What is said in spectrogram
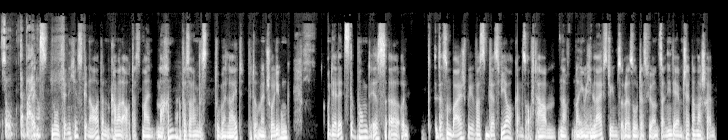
so dabei Wenn es notwendig ist, genau, dann kann man auch das mal machen. Einfach sagen, das tut mir leid, bitte um Entschuldigung. Und der letzte Punkt ist, äh, und das ist ein Beispiel, was, was wir auch ganz oft haben, nach, nach irgendwelchen Livestreams oder so, dass wir uns dann hinterher im Chat nochmal schreiben,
